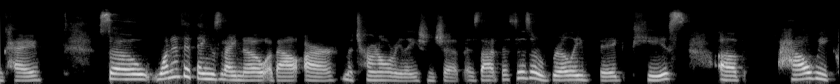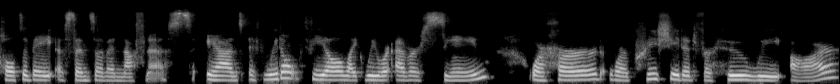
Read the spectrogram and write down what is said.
Okay. So, one of the things that I know about our maternal relationship is that this is a really big piece of how we cultivate a sense of enoughness. And if we don't feel like we were ever seen or heard or appreciated for who we are,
